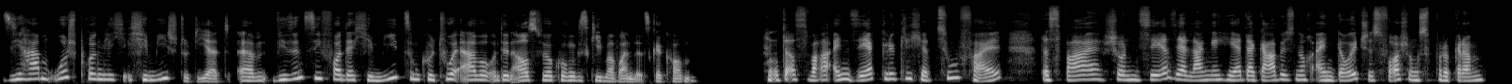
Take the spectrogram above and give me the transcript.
Sie haben ursprünglich Chemie studiert. Ähm, wie sind Sie von der Chemie zum Kulturerbe und den Auswirkungen des Klimawandels gekommen? Das war ein sehr glücklicher Zufall. Das war schon sehr, sehr lange her. Da gab es noch ein deutsches Forschungsprogramm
